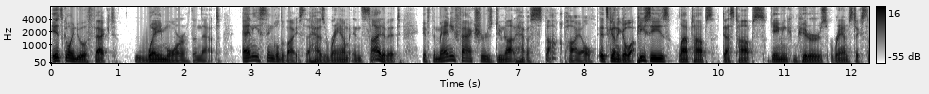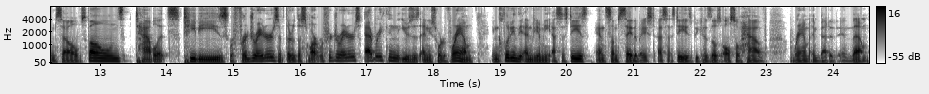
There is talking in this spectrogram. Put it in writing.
It's going to affect way more than that any single device that has RAM inside of it, if the manufacturers do not have a stockpile, it's going to go up. PCs, laptops, desktops, gaming computers, RAM sticks themselves, phones, tablets, TVs, refrigerators, if they're the smart refrigerators, everything that uses any sort of RAM, including the NVMe SSDs and some SATA-based SSDs, because those also have RAM embedded in them.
